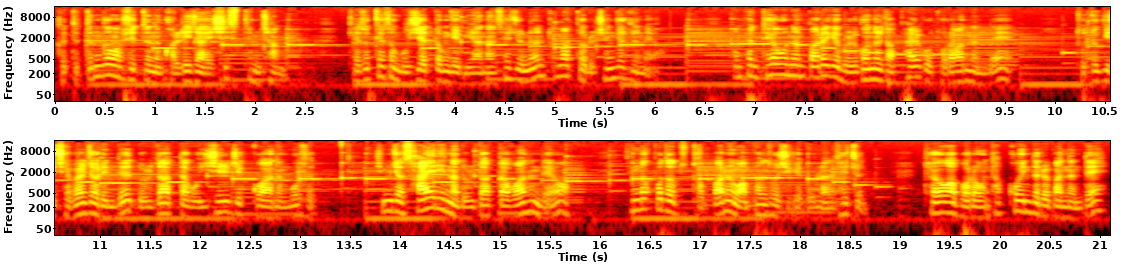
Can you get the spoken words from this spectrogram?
그때 뜬금없이 뜨는 관리자의 시스템 창. 계속해서 무시했던 게 미안한 세주는 토마토를 챙겨주네요. 한편 태호는 빠르게 물건을 다 팔고 돌아왔는데 도둑이 제발 저린 듯 놀다 왔다고 이실직고 하는 모습. 심지어 4일이나 놀다 왔다고 하는데요. 생각보다도 더 빠른 완판 소식에 놀란 세준. 태호가 벌어온 탑코인들을 봤는데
